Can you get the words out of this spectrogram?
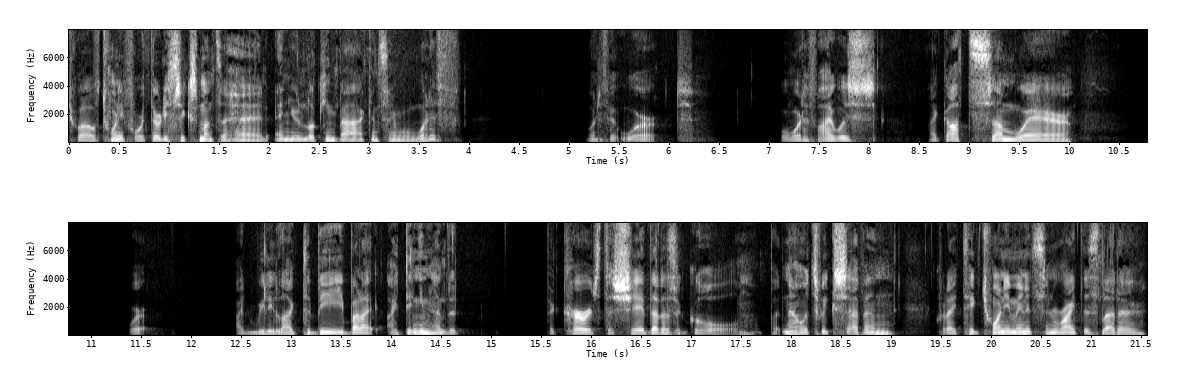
12, 24, 36 months ahead, and you're looking back and saying, well, what if, what if it worked? Or what if I was, I got somewhere where I'd really like to be, but I, I didn't even have the, the courage to shade that as a goal. But now it's week seven. Could I take 20 minutes and write this letter?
